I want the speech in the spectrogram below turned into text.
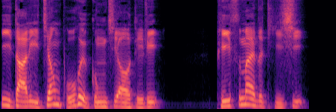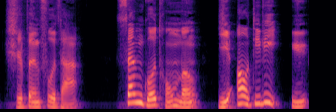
意大利将不会攻击奥地利。俾斯麦的体系十分复杂，三国同盟以奥地利与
